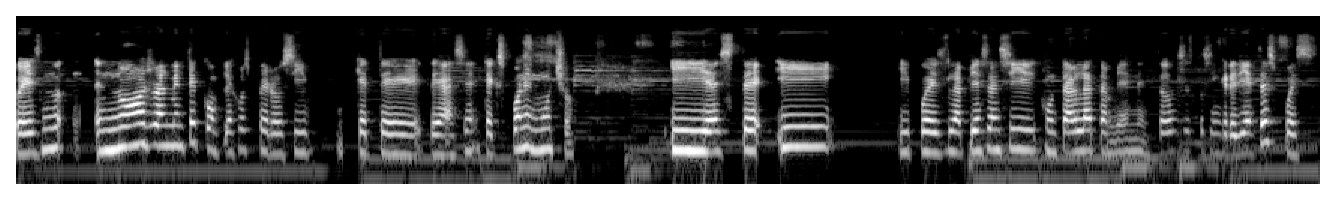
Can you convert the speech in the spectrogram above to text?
pues no, no realmente complejos, pero sí que te, te, hacen, te exponen mucho. Y, este, y, y pues la pieza en sí, juntarla también en todos estos ingredientes, pues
